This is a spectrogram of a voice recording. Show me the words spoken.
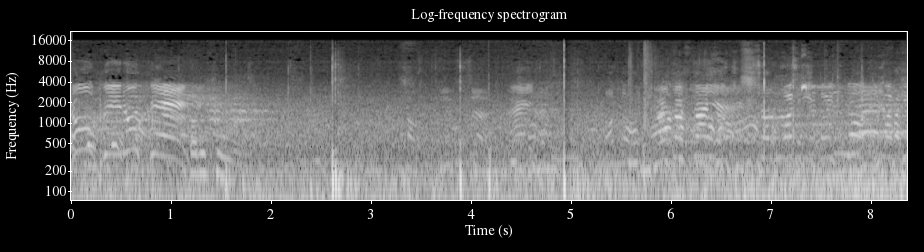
Ruchy, ruchy! No to staje! Właśnie to jest to, chłopaki,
